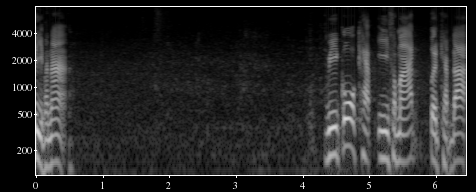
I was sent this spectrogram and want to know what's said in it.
4,500 Vigo Cap E Smart เปิดแคปได้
